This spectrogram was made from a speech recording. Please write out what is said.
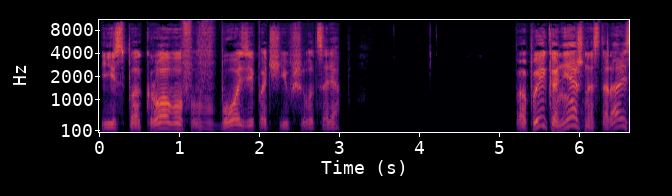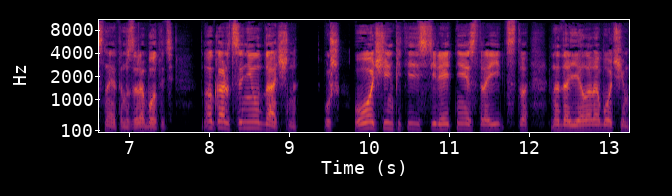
из покровов в бозе почившего царя. Попы, конечно, старались на этом заработать, но, кажется, неудачно. Уж очень пятидесятилетнее строительство надоело рабочим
